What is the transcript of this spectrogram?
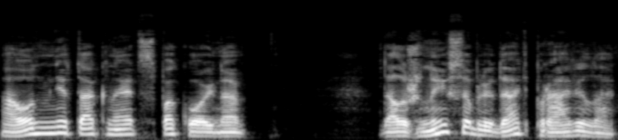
А он мне так на это спокойно. Должны соблюдать правила.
